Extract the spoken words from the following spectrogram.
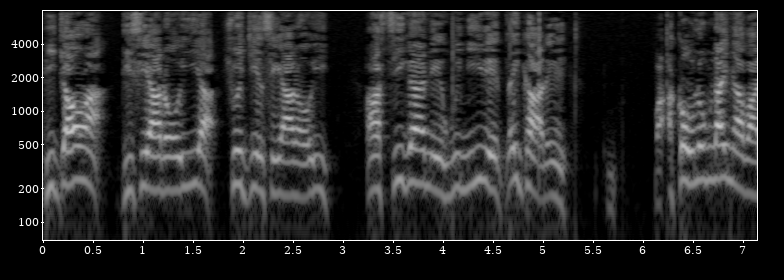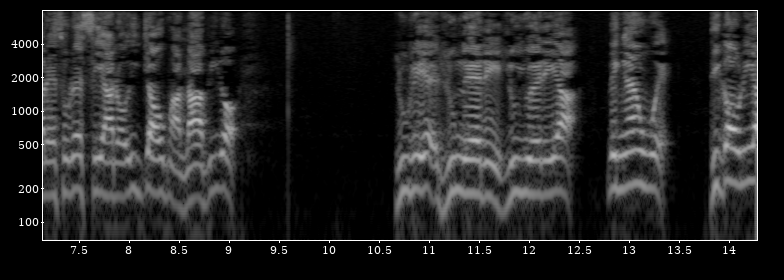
ဒီเจ้าကဒီဆရာတော်ကြီးကရွှေကျင်ဆရာတော်ကြီးဟာစီကန်းနေဝီနီးတွေတိတ်ခါတွေအကုန်လုံးလိုက်နာပါတယ်ဆိုတော့ဆရာတော်ကြီးเจ้าမှလာပြီးတော့လူတွေရဲ့လူငယ်တွေလူရွယ်တွေကသင်္ကန်းဝက်ဒီကောင်တွေက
